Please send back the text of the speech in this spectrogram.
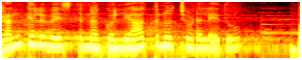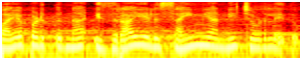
రంకెలు వేస్తున్న గొల్యాతును చూడలేదు భయపడుతున్న ఇజ్రాయేల్ సైన్యాన్ని చూడలేదు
